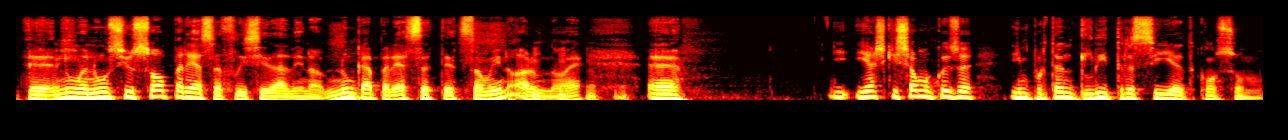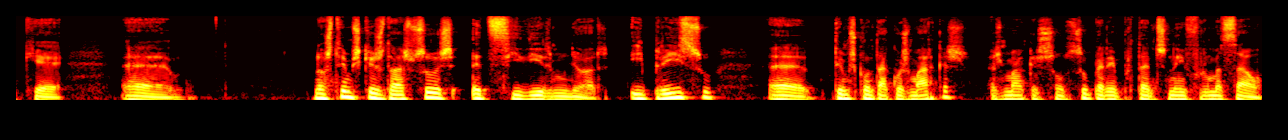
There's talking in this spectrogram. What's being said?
Uh, num anúncio só aparece a felicidade enorme, nunca aparece a tensão enorme, não é? Uh, e, e, acho que isso é uma coisa importante de literacia de consumo, que é nós temos que ajudar as pessoas a decidir melhor. E para isso Uh, temos que contar com as marcas. As marcas são super importantes na informação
